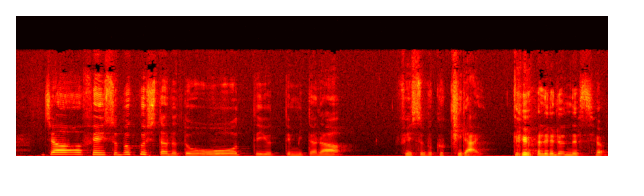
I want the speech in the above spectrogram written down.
「じゃあフェイスブックしたらどう?」って言ってみたら「フェイスブック嫌い」って言われるんですよ。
